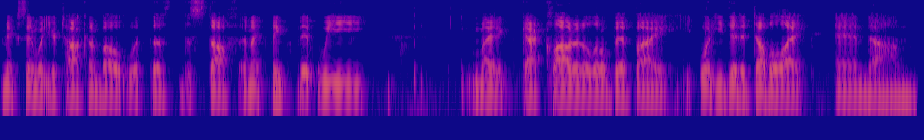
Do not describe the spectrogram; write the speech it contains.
mix in what you're talking about with the the stuff, and I think that we might have got clouded a little bit by what he did at Double A, and um,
